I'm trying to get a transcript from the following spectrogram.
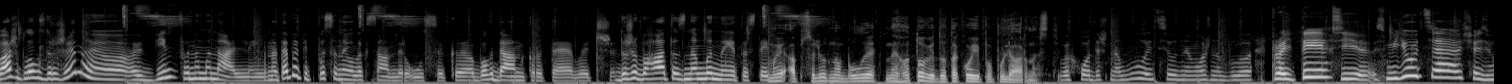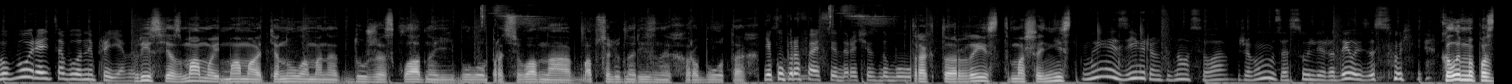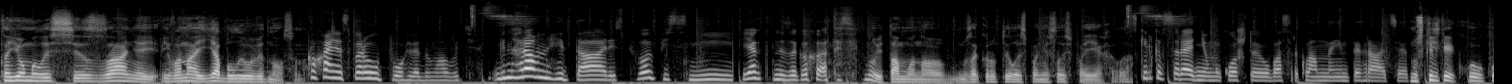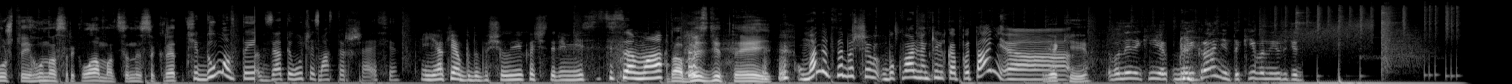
Ваш блог з дружиною він феноменальний. На тебе підписаний Олександр Усик, Богдан Кротевич. Дуже багато знаменитостей. Ми абсолютно були не готові до такої популярності. Виходиш на вулицю, не можна було пройти. Всі сміються, щось говорять. Це було неприємно. Ріс я з мамою. Мама тягнула мене дуже складно. Їй було працював на абсолютно різних роботах. Яку професію, до речі, здобув? Тракторист, машиніст. Ми з Ігорем з одного села живемо в Засулі, родились в Засулі. Коли ми познайомились з Анею, і вона і я були у відносинах. Кохання з першого погляду, мабуть. Він грав на гітарі, співав пісні. Як тут не закохатися? Ну і там воно закрутилось, поніслось, поїхало. Скільки в середньому коштує у вас рекламна інтеграція? Ну скільки ко- коштує у нас реклама, це не секрет. Чи думав ти взяти участь в мастер-шефі? Як я буду без чоловіка 4 місяці сама? Да, без дітей. У мене до тебе ще буквально кілька питань. Е, Які? Вони такі як на екрані, такі вони в житті.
